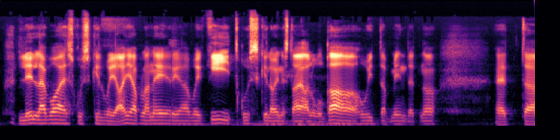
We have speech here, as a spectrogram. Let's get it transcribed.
lillepoes kuskil või aiaplaneerija või giid kuskil on ju, sest ajalugu ka huvitab mind, et noh et äh,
